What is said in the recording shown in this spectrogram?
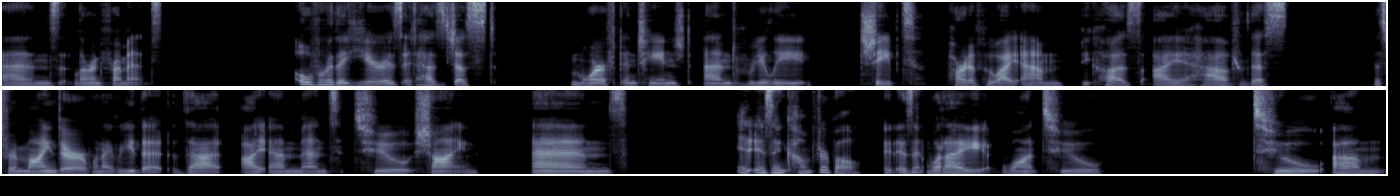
and learn from it. Over the years, it has just morphed and changed and really shaped part of who I am because I have this this reminder when I read it that I am meant to shine and it isn't comfortable. It isn't what I want to to um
